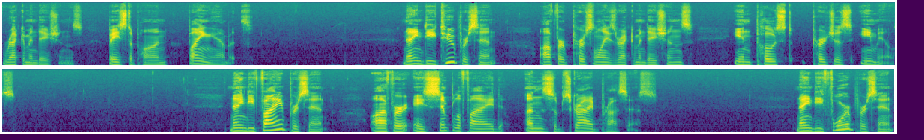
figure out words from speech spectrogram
recommendations based upon buying habits. 92% offer personalized recommendations in post purchase emails. 95% offer a simplified unsubscribe process. 94%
